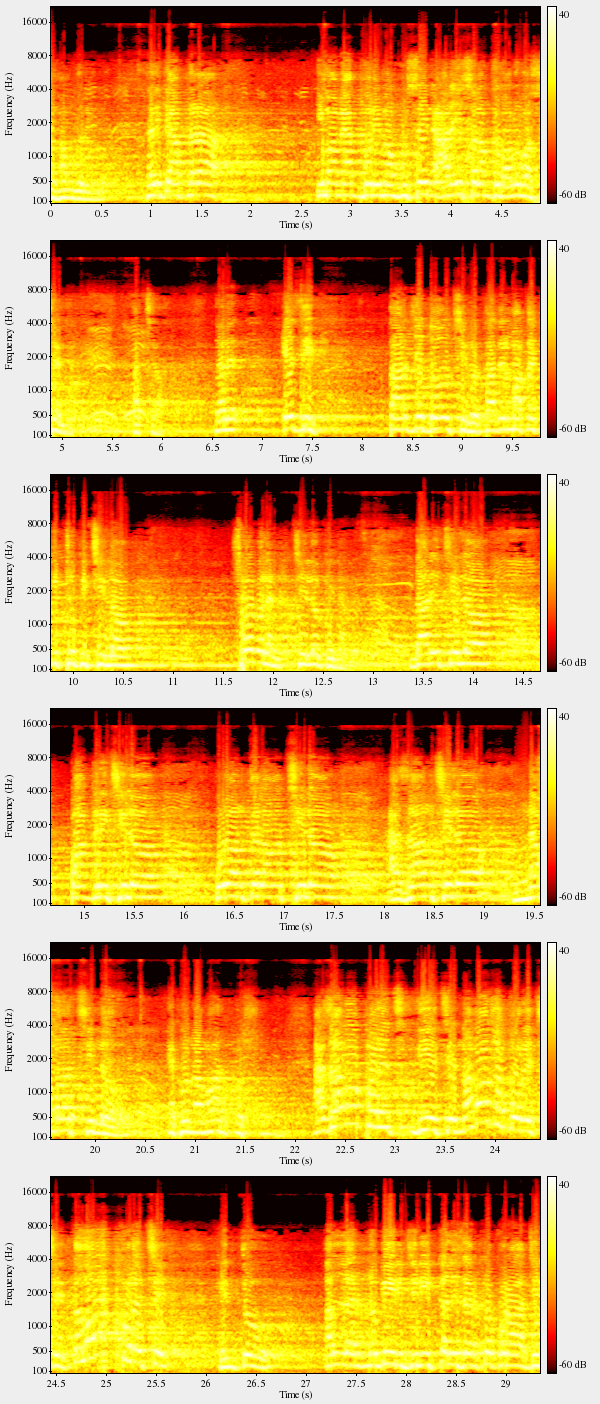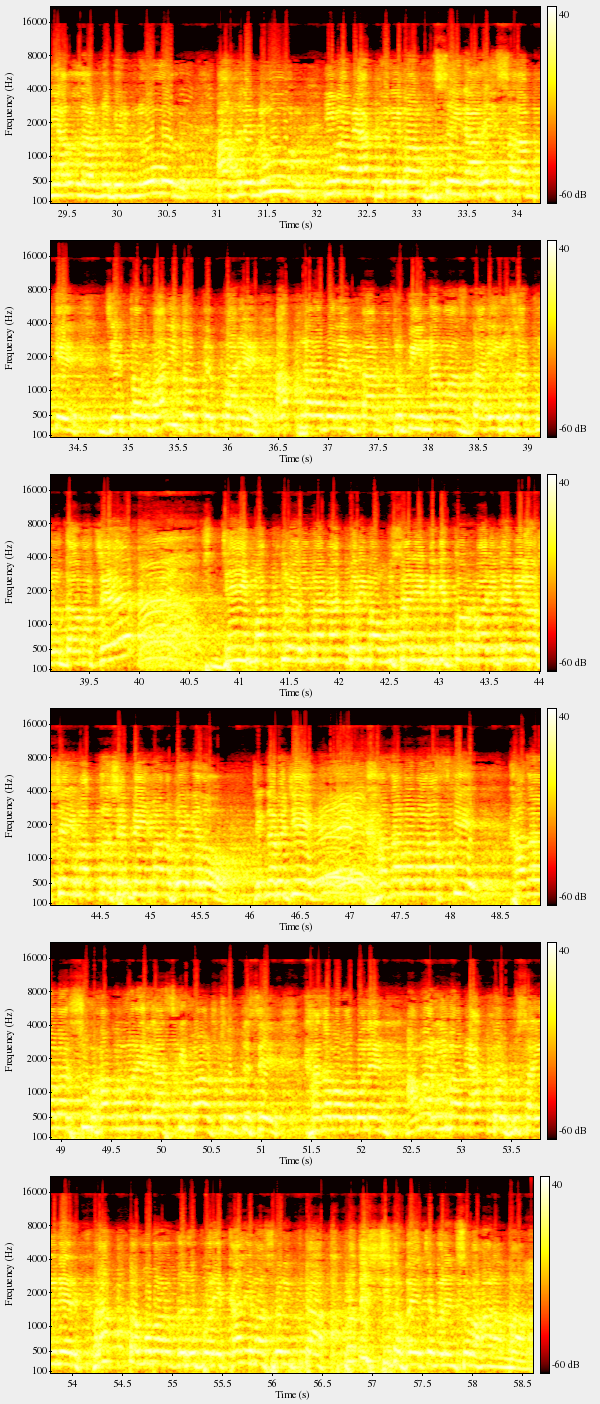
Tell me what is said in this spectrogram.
আলহামদুলিল্লাহ। তাহলে কি আপনারা ইমাম আকবর, ইমাম হুসেন আলী সালামকে ভালোবাসেন? আচ্ছা তাহলে তার যে দল ছিল, তাদের কি টুপি ছিল? সবাই বলেন, ছিল কিনা? দাড়ি ছিল, পাগড়ি ছিল, কোরআন তেলাওয়াত ছিল আজান ছিল, নামাজ ছিল। এখন আমার প্রশ্ন আজানও পড়ে দিয়েছে, নামাজও পড়েছে, তেলাওয়াত করেছে, কিন্তু আল্লাহর নবীর যিনি কালিজার টুকরা, যিনি আল্লাহর নবীর নূর, আহলে নূর, ইমামে আকবর, ইমাম হুসেন আলাই সালামকে যে তরবারি ধরতে পারে, আপনারা বলেন তার টুপি, নামাজ, দাড়ি, রোজার কোন দাম আছে? যেই মাত্র ইমান আকবর, ইমাম হুসাইনের দিকে তরবারিটা নিল সেই মাত্র সে বেঈমান হয়ে গেল। ঠিক না বেশি খাজা বাবার আজকে, খাজা বাবার শুভাগমনের আজকে মাস চলতেছে। খাজা বাবা বলেন, আমার ইমাম আকবর হুসাইনের রক্ত মোবারকের উপরে কালিমা শরীফটা প্রতিষ্ঠিত হয়েছে বলেন সুবহানাল্লাহ।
